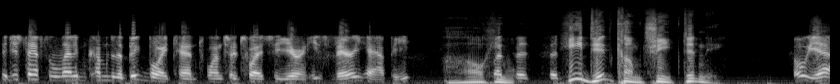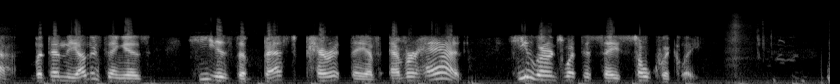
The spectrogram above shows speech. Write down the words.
They just have to let him come to the big boy tent once or twice a year, and he's very happy. Oh, he, the, the he did come cheap, didn't he? oh yeah. But then the other thing is, he is the best parrot they have ever had. He learns what to say so quickly.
